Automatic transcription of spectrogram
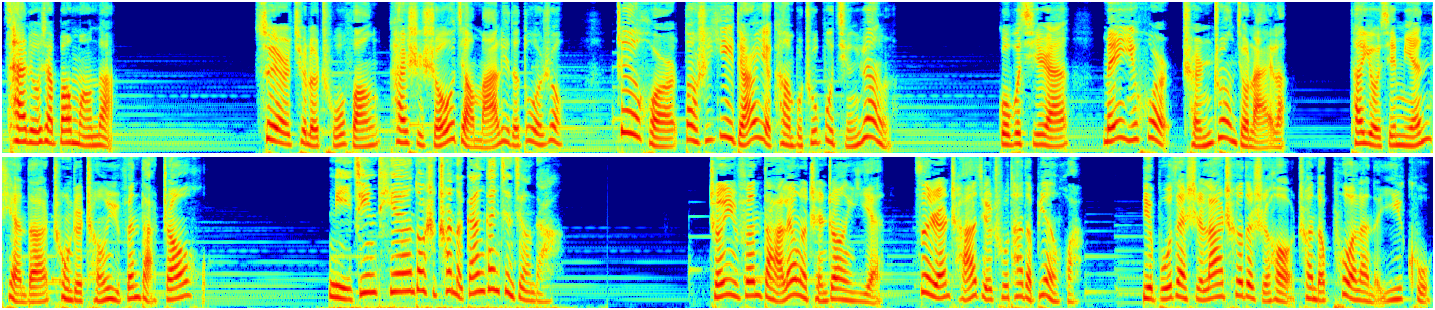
才留下帮忙的。翠儿去了厨房，开始手脚麻利的剁肉，这会儿倒是一点也看不出不情愿了。果不其然，没一会儿，陈壮就来了。他有些腼腆的冲着程玉芬打招呼：“你今天倒是穿的干干净净的。”程玉芬打量了陈壮一眼，自然察觉出他的变化，也不再是拉车的时候穿的破烂的衣裤，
